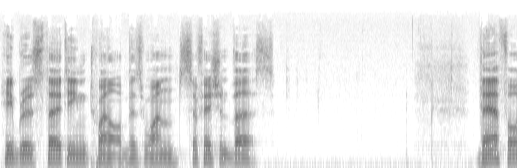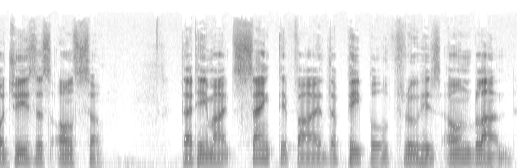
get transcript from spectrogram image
Hebrews 13:12 is one sufficient verse. Therefore Jesus also, that he might sanctify the people through his own blood,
